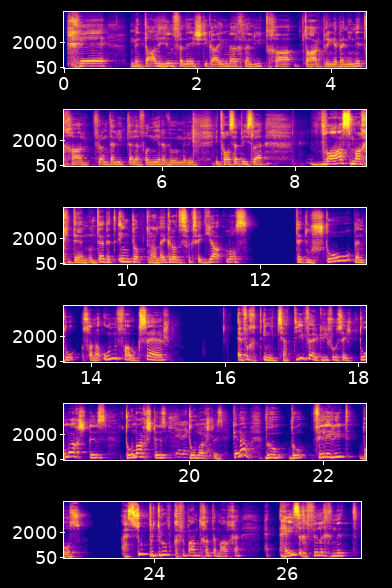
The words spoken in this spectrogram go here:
keine mentale Hilfeleistung an irgendwelchen Leuten kann darbringen kann, wenn ich nicht kann, fremden Leuten telefonieren weil mir in die Hose bisschen was mache ich denn? Und dann hat ihn, glaube ich, der Allegro oder so gesagt, ja, los, dann tust du, wenn du so einen Unfall siehst, einfach die Initiative ergreifen und sagst, du machst das, du machst das, du machst das. Genau, weil, weil viele Leute, die einen super Druckverband machen könnten, haben sich vielleicht nicht,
